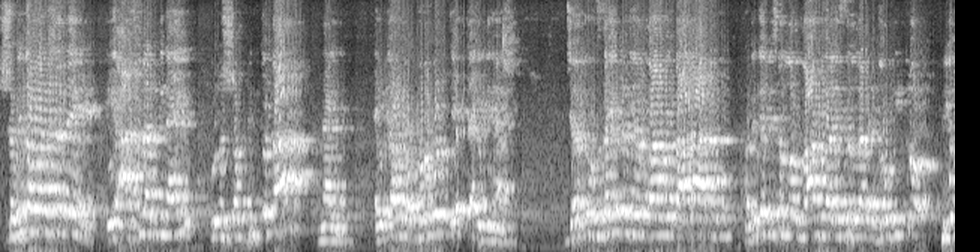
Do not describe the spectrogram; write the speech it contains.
শহীদ হওয়ার সাথে এই আশুরার কি নাই? কোনো সম্পৃক্ততা নাই। এটা হলো পরবর্তী একটা ইতিহাস। যেহেতু হুসাইন রাদিয়াল্লাহু তাআলা নবী সাল্লাল্লাহু আলাইহি সাল্লামের দৌহিত্র প্রিয়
